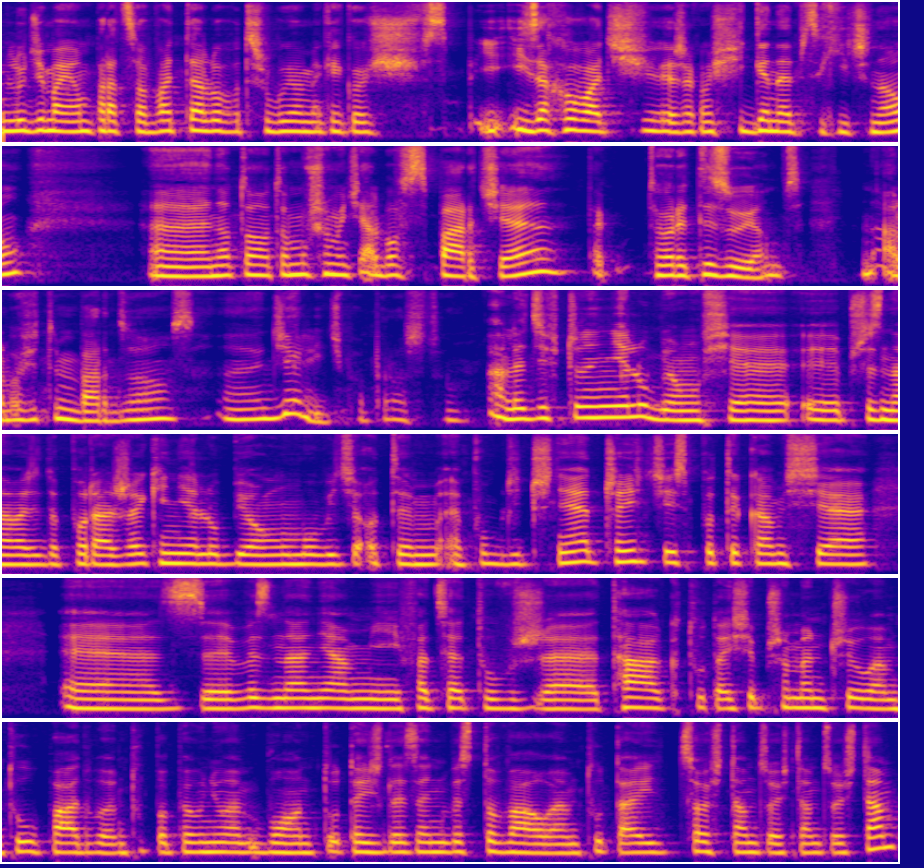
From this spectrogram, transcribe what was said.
ludzie mają pracować, albo potrzebują jakiegoś i, i zachować wiesz, jakąś higienę psychiczną, E, no to, to muszą mieć albo wsparcie, tak teoretyzując, no albo się tym bardzo e, dzielić po prostu. Ale dziewczyny nie lubią się y, przyznawać do porażek i nie lubią mówić o tym e, publicznie. Częściej spotykam się z wyznaniami facetów, że tak, tutaj się przemęczyłem, tu upadłem, tu popełniłem błąd, tutaj źle zainwestowałem, tutaj coś tam, coś tam, coś tam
